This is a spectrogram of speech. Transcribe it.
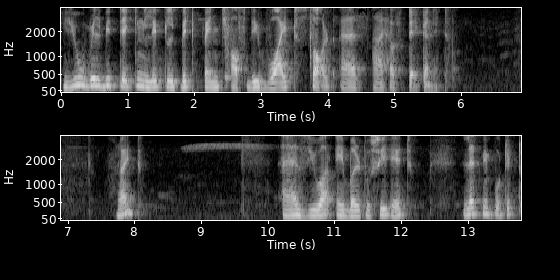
you will be taking little bit pinch of the white salt as I have taken it. Right? As you are able to see it let me put it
